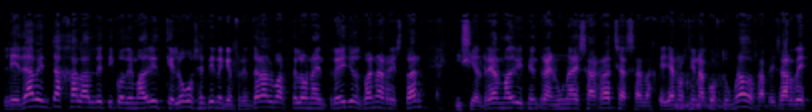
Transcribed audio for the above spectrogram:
le da ventaja al Atlético de Madrid, que luego se tiene que enfrentar al Barcelona entre ellos, van a restar, y si el Real Madrid entra en una de esas rachas a las que ya nos tiene acostumbrados, a pesar de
